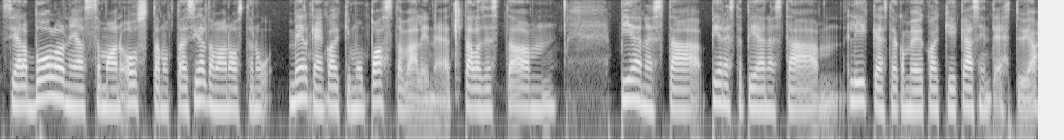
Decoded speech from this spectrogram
Siellä Boloniassa mä oon ostanut, tai sieltä mä oon ostanut melkein kaikki mun pastavälineet tällaisesta um, pienestä, pienestä pienestä mm, liikkeestä, joka myy kaikkia käsin tehtyjä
